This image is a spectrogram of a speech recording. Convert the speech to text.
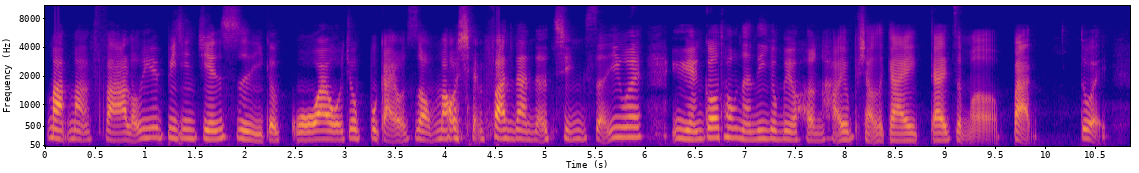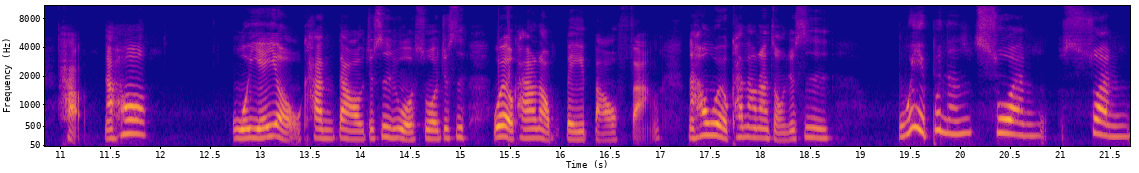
慢慢发了，因为毕竟今天是一个国外，我就不敢有这种冒险泛滥的精神，因为语言沟通能力又没有很好，又不晓得该该怎么办。对，好，然后。我也有看到，就是如果说，就是我有看到那种背包房，然后我有看到那种，就是我也不能算算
